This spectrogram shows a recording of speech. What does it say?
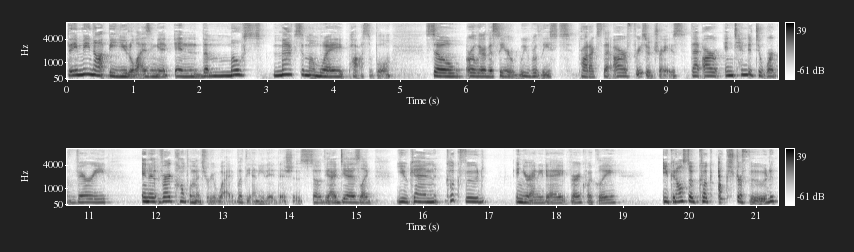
they may not be utilizing it in the most maximum way possible. So earlier this year, we released products that are freezer trays that are intended to work very in a very complementary way with the Anyday dishes. So the idea is like you can cook food in your Anyday very quickly you can also cook extra food,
